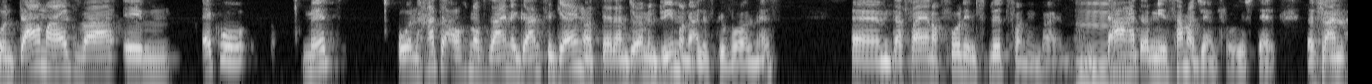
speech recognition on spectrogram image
Und damals war eben Echo mit und hatte auch noch seine ganze Gang, aus der dann German Dream und alles geworden ist. Ähm, das war ja noch vor dem Split von den beiden. Und Mm. da hat er mir Summer Jam vorgestellt. Das waren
